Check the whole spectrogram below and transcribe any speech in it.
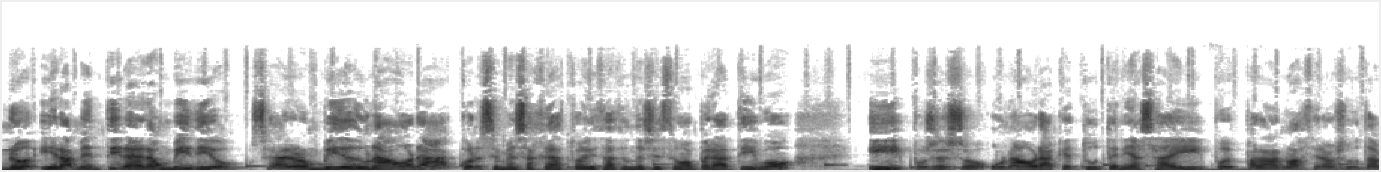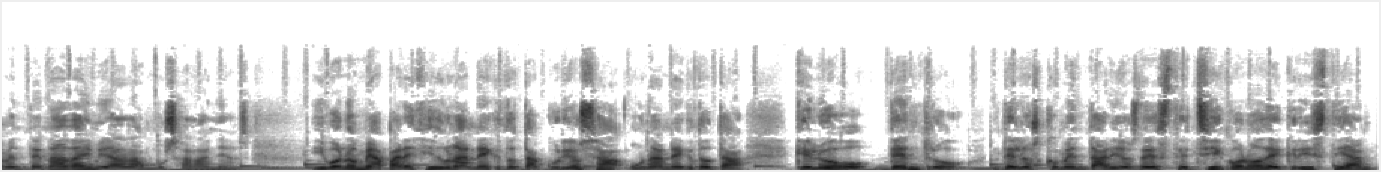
¿No? Y era mentira, era un vídeo. O sea, era un vídeo de una hora con ese mensaje de actualización del sistema operativo y pues eso, una hora que tú tenías ahí pues para no hacer absolutamente nada y mirar las musarañas. Y bueno, me ha parecido una anécdota curiosa, una anécdota que luego dentro de los comentarios de este chico, ¿no? De Cristian,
